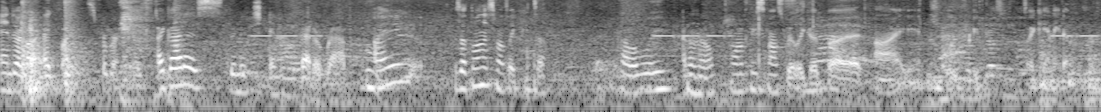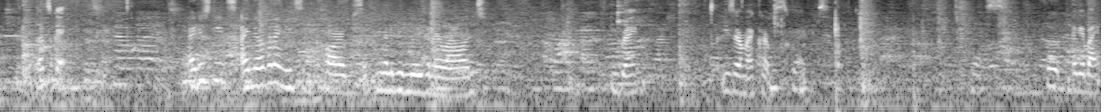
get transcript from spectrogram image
And I got egg bites for breakfast. I got a spinach and feta wrap. I Is that the one that smells like pizza? probably, I don't know. One of these smells really good, but I am gluten free, so I can't eat it. That's okay. I just need, I know that I need some carbs if I'm gonna be moving around. You right? These are my carbs. Yes. Okay, bye.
